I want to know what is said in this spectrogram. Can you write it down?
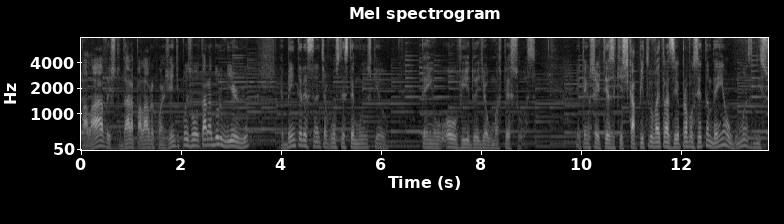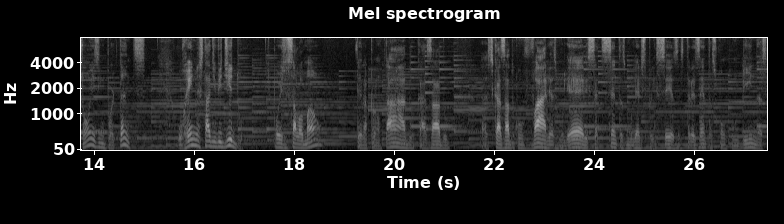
palavra, estudar a palavra com a gente e depois voltar a dormir, viu? É bem interessante alguns testemunhos que eu tenho ouvido de algumas pessoas. Eu tenho certeza que este capítulo vai trazer para você também algumas lições importantes. O reino está dividido. Depois de Salomão ter aprontado, casado, eh, se casado com várias mulheres, 700 mulheres princesas, 300 concubinas,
